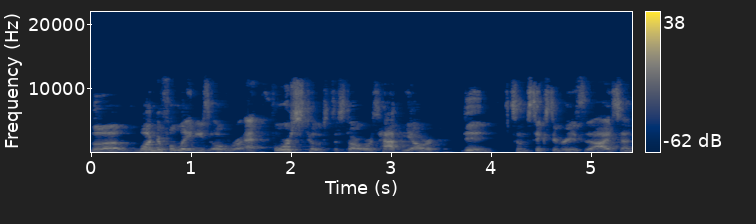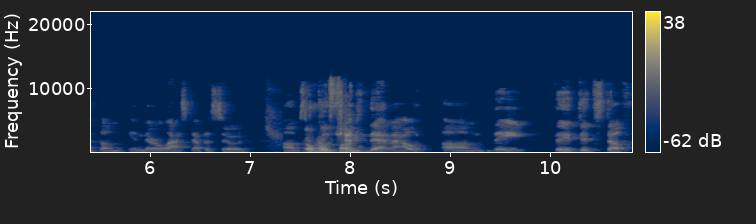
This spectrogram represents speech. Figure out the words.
the wonderful ladies over at Force Toast, the Star Wars Happy Hour, did some six degrees that I sent them in their last episode. Um, so Oh, go fun. check them out. Um, they they did stuff.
